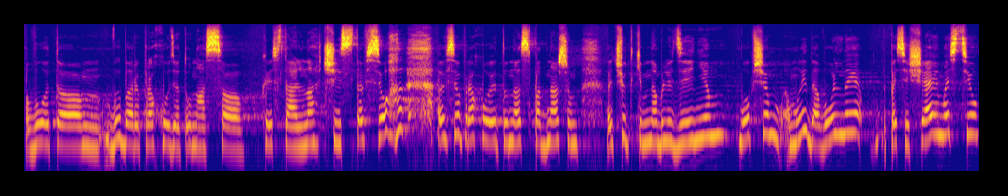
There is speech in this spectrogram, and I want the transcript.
Вот, выборы проходят у нас а, кристально, чисто все. Все проходит у нас под нашим чутким наблюдением. В общем, мы довольны посещаемостью.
